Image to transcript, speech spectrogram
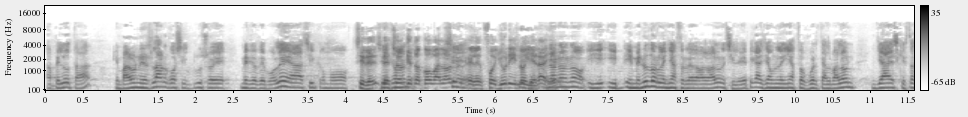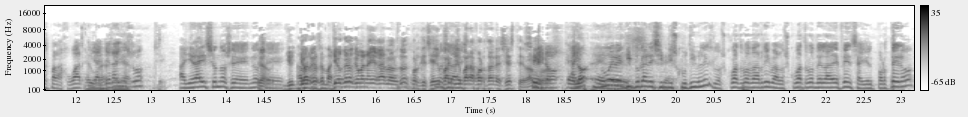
la pelota en balones largos, incluso eh, medio de volea, así como. Sí, de, de hecho, como- el que tocó balón Sí. el- fue Yuri y no Sí, Yeray. No, ¿eh? no, no. Y, y, y menudos leñazos le daba al balón. Y si le pegas ya un leñazo fuerte al balón, ya es que estás para jugar. y buena ayer señal, eso, sí. ayer eso no se. No No, se yo, yo creo, yo creo que van a llegar los dos, porque si hay un No partido para forzar es este. Vamos. pero El- hay el- nueve titulares indiscutibles, los cuatro de arriba, los cuatro de la defensa y el portero,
